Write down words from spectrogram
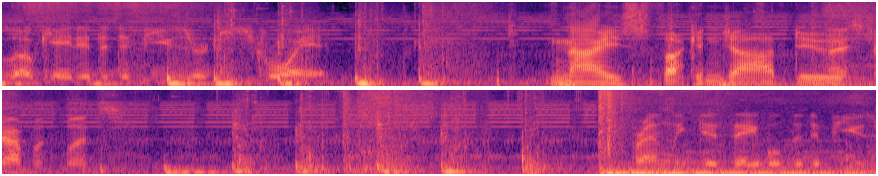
Located the defuser. Destroy it. Nice fucking job, dude. Nice job with Blitz. Friendly disabled the defuser.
